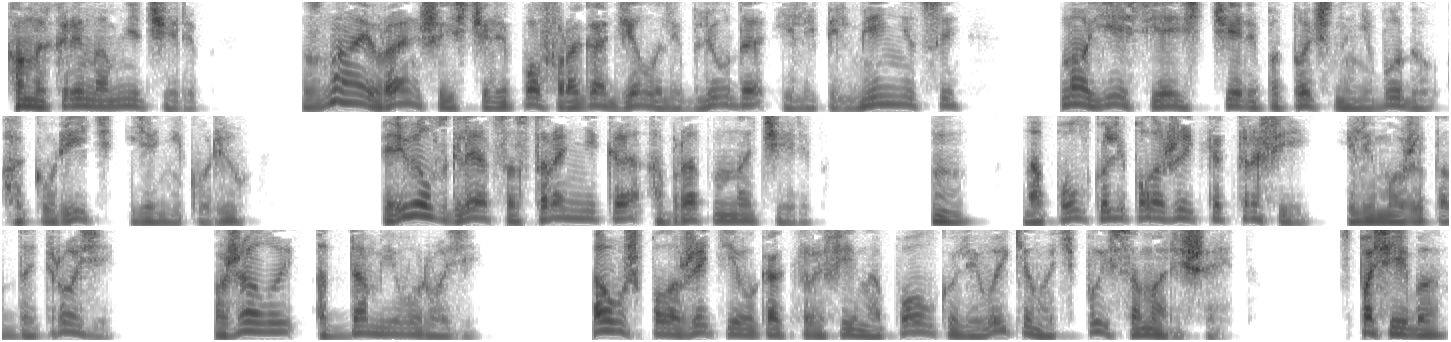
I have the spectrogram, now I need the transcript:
А нахрена мне череп? Знаю, раньше из черепов врага делали блюда или пельменницы, но есть я из черепа точно не буду, а курить я не курю. Перевел взгляд со странника обратно на череп. Хм, на полку ли положить как трофей? Или, может, отдать Розе? Пожалуй, отдам его Розе. А уж положить его как трофей на полку или выкинуть, пусть сама решает. Спасибо.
